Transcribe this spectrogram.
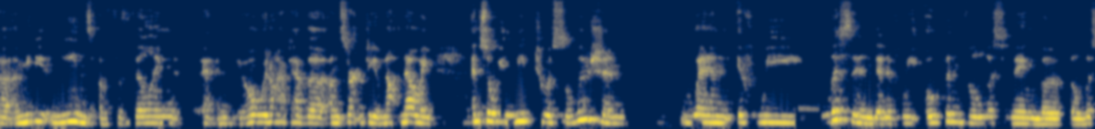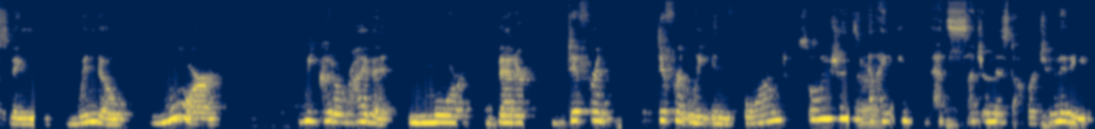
uh, immediate means of fulfilling, and you know, we don't have to have the uncertainty of not knowing. And so we leap to a solution when if we listened and if we opened the listening the the listening window more we could arrive at more better different differently informed solutions yeah. and i think that's such a missed opportunity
